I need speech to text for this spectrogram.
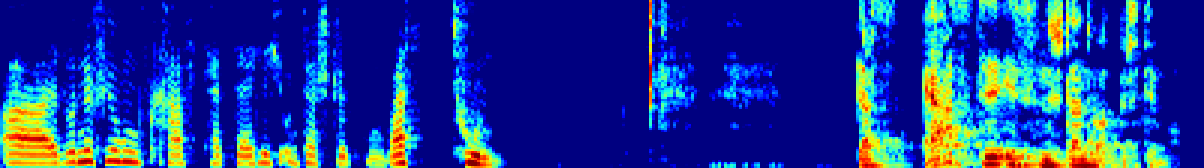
äh, so eine Führungskraft tatsächlich unterstützen? Was tun? Das erste ist eine Standortbestimmung.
